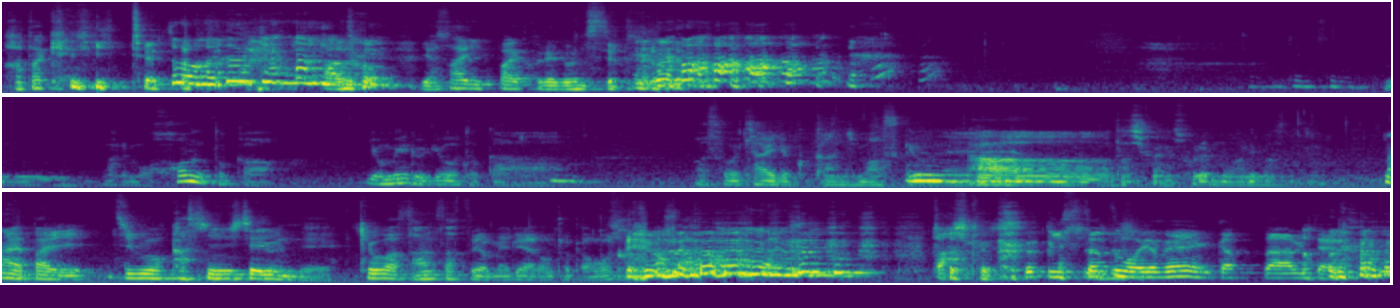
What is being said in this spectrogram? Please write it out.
畑に行ってそう畑に。あの野菜いっぱいくれるんですよ、本当にすごい。うん、まあでも本とか読める量とかはすごい体力感じますけどね、うん。ああ確かにそれもありますね。まあやっぱり自分を過信してるんで今日は3冊読めるやろとか思ってる 確かに。一冊も読めへんかったみたいな。確か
